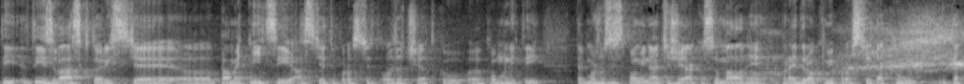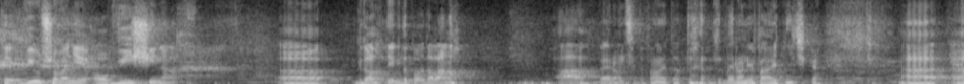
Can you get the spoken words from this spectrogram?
Tí, tí z vás, ktorí ste uh, pamätníci a ste tu proste od začiatku uh, komunity, tak možno si spomínate, že ako som mal ne, pred rokmi proste takú, také vyučovanie o výšinách. Uh, kto? Niekto povedal áno? Á, Veron si to pamätá. Veron je pamätnička. A, a,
